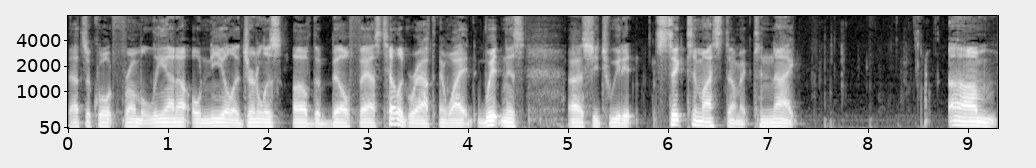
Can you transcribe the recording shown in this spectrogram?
That's a quote from Leona O'Neill, a journalist of the Belfast Telegraph and White witness uh, she tweeted, Sick to my stomach tonight. Um,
